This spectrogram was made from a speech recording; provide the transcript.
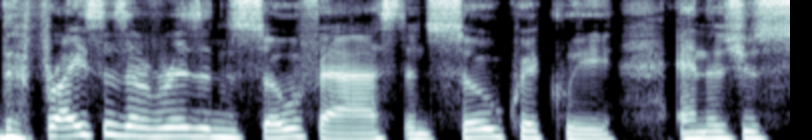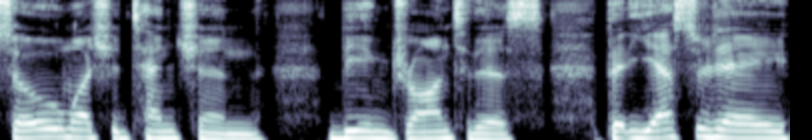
The prices have risen so fast and so quickly, and there's just so much attention being drawn to this that yesterday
